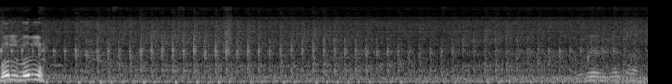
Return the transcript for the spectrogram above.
ಬರ್ಲಿ ಬರ್ಲಿ ಹ್ಮ್, ಹೇಳೋಕ್ಕಾಗಲ್ಲ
